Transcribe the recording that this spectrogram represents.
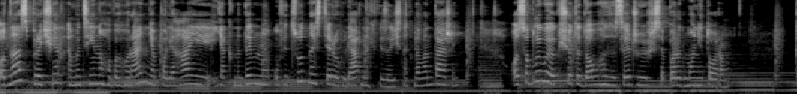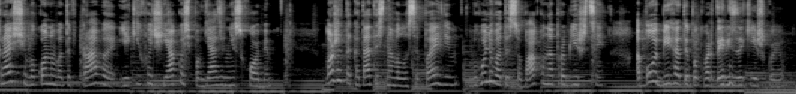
Одна з причин емоційного вигорання полягає, як не дивно, у відсутності регулярних фізичних навантажень, особливо якщо ти довго засиджуєшся перед монітором. Краще виконувати вправи, які хоч якось пов'язані з хобі. Можете кататись на велосипеді, вигулювати собаку на пробіжці або бігати по квартирі за кішкою.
